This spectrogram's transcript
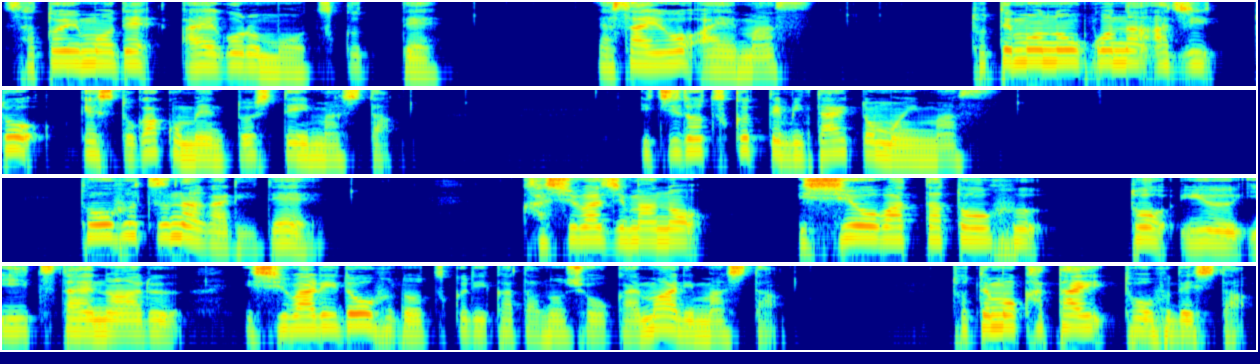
里芋で和え衣を作って野菜を和えます。とても濃厚な味とゲストがコメントしていました。一度作ってみたいと思います。豆腐つながりで柏島の石を割った豆腐という言い伝えのある石割り豆腐の作り方の紹介もありました。とても硬い豆腐でした。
